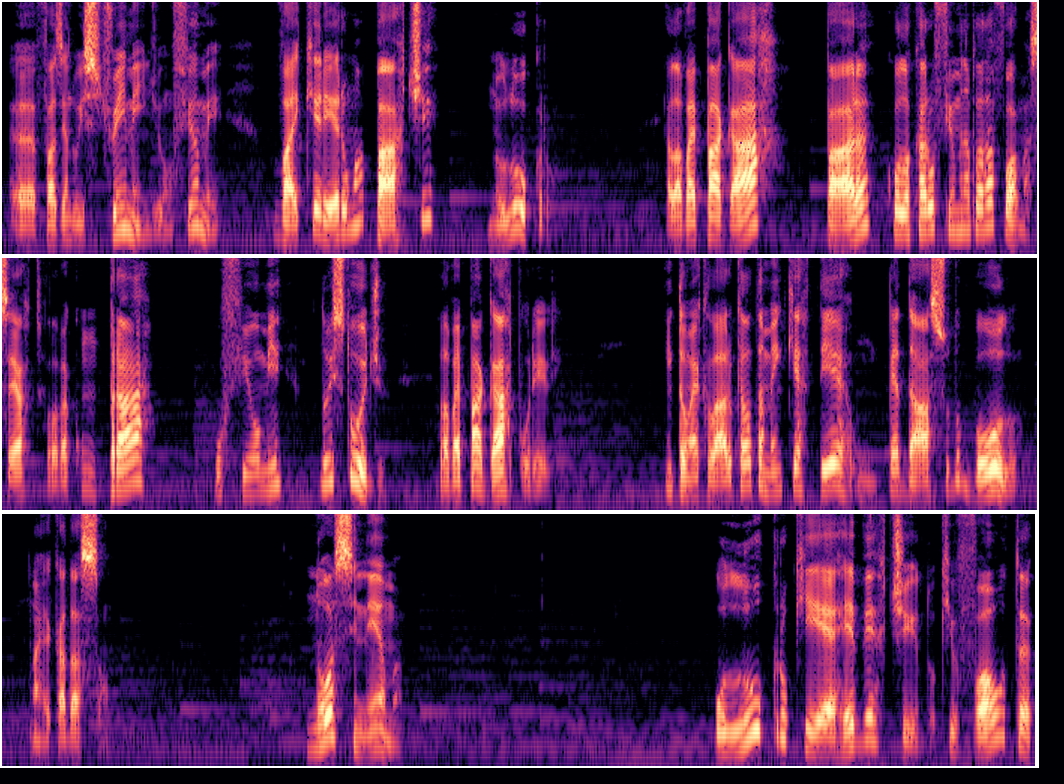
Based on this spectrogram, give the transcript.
uh, fazendo o streaming de um filme vai querer uma parte no lucro. Ela vai pagar para colocar o filme na plataforma, certo? Ela vai comprar o filme do estúdio. Ela vai pagar por ele. Então é claro que ela também quer ter um pedaço do bolo na arrecadação. No cinema, o lucro que é revertido, que volta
